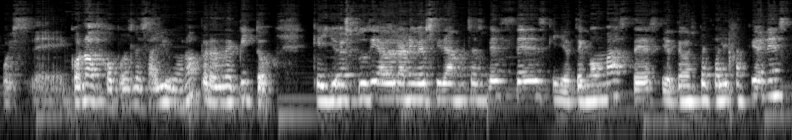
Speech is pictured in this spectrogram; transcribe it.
Pues eh, conozco, pues les ayudo, ¿no? Pero repito, que yo he estudiado en la universidad muchas veces, que yo tengo másteres, que yo tengo especializaciones,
